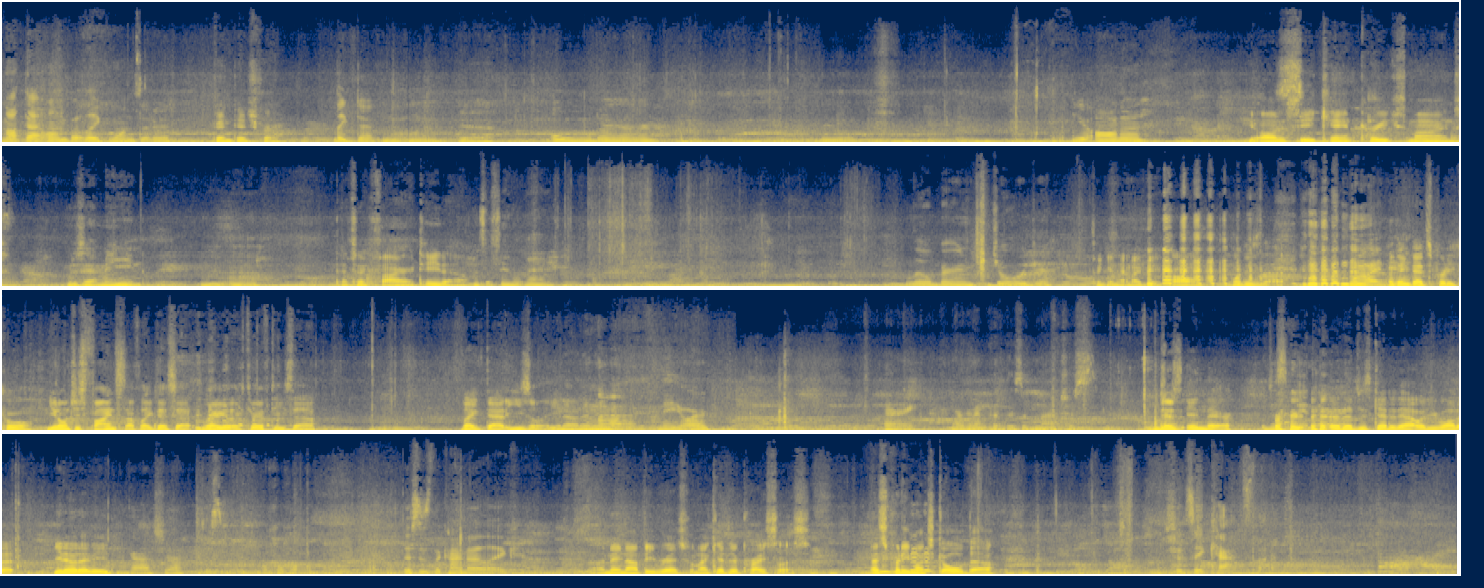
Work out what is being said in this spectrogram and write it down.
not that one, but like ones that are Vintage for, like definitely yeah. older. You oughta. You oughta see Kent Creek's mines. What does that mean? That's like fire tea though. What's it say on that? Lilburn, Georgia. Thinking that might be a call. what is that? no idea. I think that's pretty cool. You don't just find stuff like this at regular thrifties though. Like that easily, you know what I mean? Nah, uh, New York. Alright, we're gonna put this obnoxious. Just in there. Just in there. and then just get it out when you want it. You know what I mean? Gotcha. Just, this is the kind I like. I may not be rich, but my kids are priceless. That's pretty much gold though. Should say cats.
